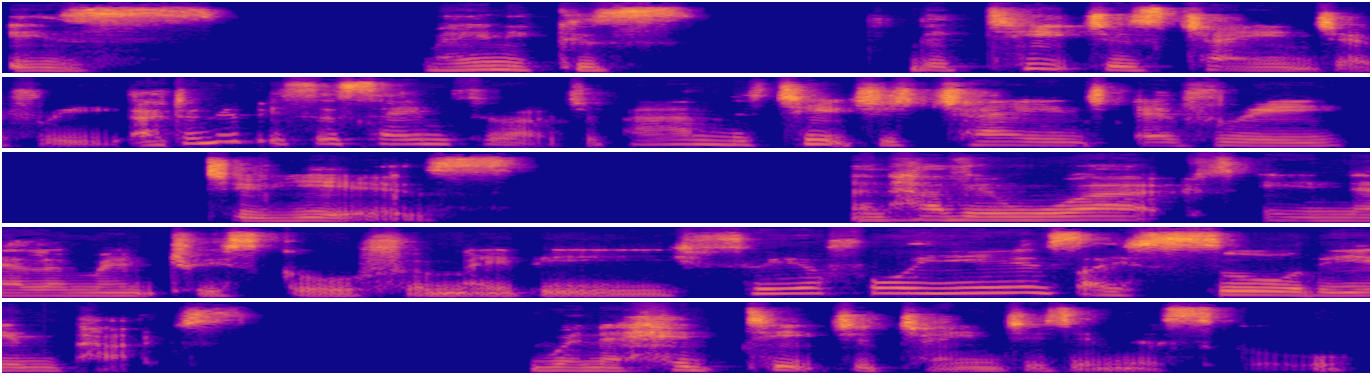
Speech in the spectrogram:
is mainly because the teachers change every i don't know if it's the same throughout japan the teachers change every two years. And having worked in elementary school for maybe three or four years i saw the impact when a head teacher changes in the school.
